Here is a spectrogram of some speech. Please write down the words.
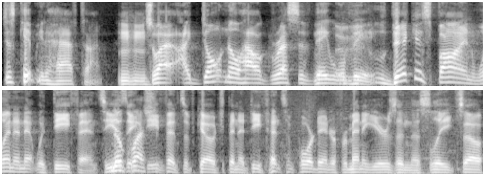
just get me to halftime. Mm-hmm. So I, I don't know how aggressive they will be. Dick is fine winning it with defense. He No is a defensive coach, been a defensive coordinator for many years in this league. So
